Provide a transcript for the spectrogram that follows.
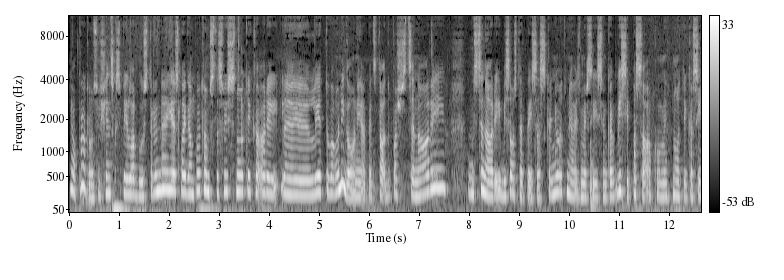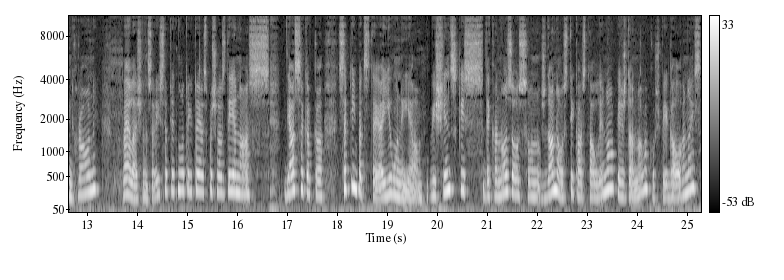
Jā, protams, Višinskis bija labi uztrenējies, lai gan, protams, tas viss notika arī e, Lietuvā un Igaunijā pēc tāda paša scenārija. Scenārija bija savstarpēji saskaņot, neaizmirsīsim, ka visi pasākumi notika sinhroni. Vēlēšanas arī saprat notika tajās pašās dienās. Jāsaka, ka 17. jūnijā Višinskis, Dekanozos un Ždanovs tikās Tallinā pie Ždanova, kurš bija galvenais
